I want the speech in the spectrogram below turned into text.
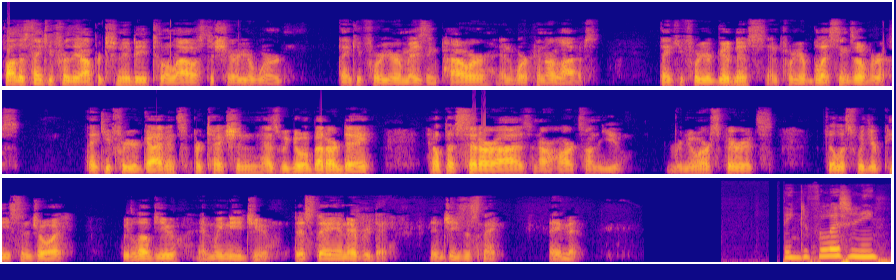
Father, thank you for the opportunity to allow us to share your word. Thank you for your amazing power and work in our lives. Thank you for your goodness and for your blessings over us. Thank you for your guidance and protection as we go about our day. Help us set our eyes and our hearts on you. Renew our spirits. Fill us with your peace and joy. We love you and we need you this day and every day. In Jesus' name. Amen. Thank you for listening.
